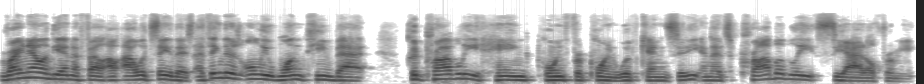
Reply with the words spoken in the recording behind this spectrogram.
right now in the NFL, I, I would say this. I think there's only one team that could probably hang point for point with Kansas City, and that's probably Seattle for me.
